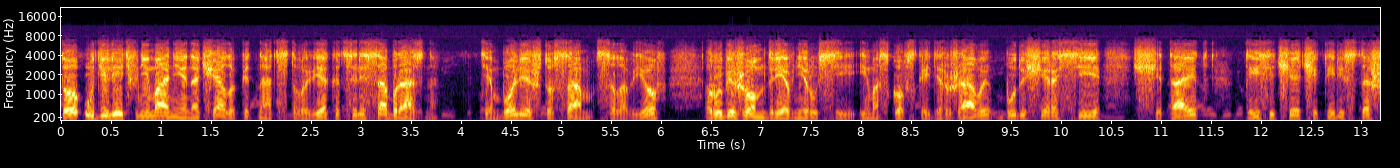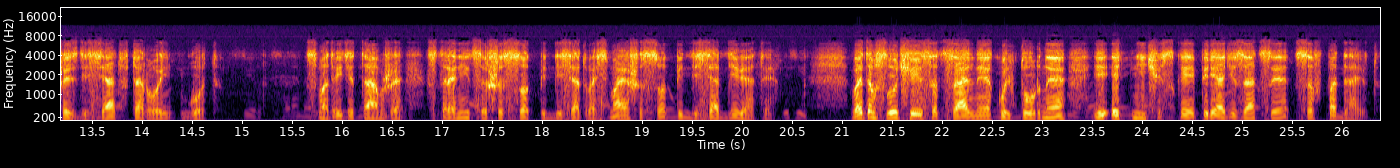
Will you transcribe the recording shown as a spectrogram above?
то уделить внимание началу XV века целесообразно, тем более, что сам Соловьев рубежом Древней Руси и Московской державы, будущей России, считает 1462 год. Смотрите там же, страницы 658-659. В этом случае социальная, культурная и этническая периодизация совпадают.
